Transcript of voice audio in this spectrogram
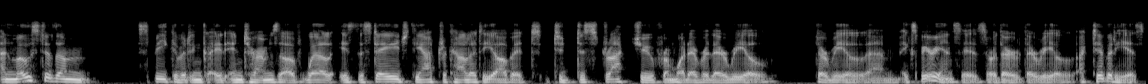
And most of them speak of it in, in terms of, well, is the stage theatricality of it to distract you from whatever their real their real um, experience is or their, their real activity is.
